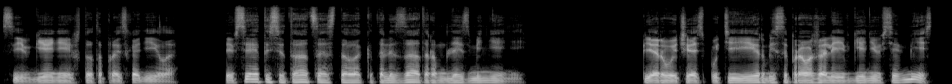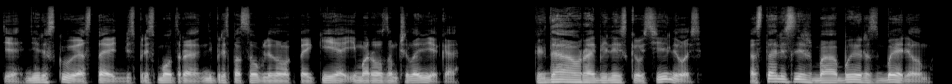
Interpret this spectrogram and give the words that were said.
С Евгенией что-то происходило и вся эта ситуация стала катализатором для изменений. Первую часть пути Ирбисы провожали Евгению все вместе, не рискуя оставить без присмотра неприспособленного к тайге и морозам человека. Когда аура обелиска усилилась, остались лишь Баабыр с Берилом.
